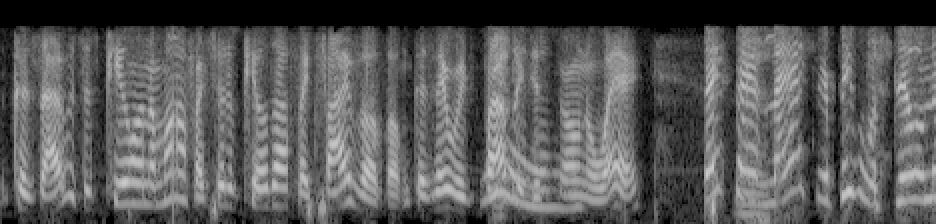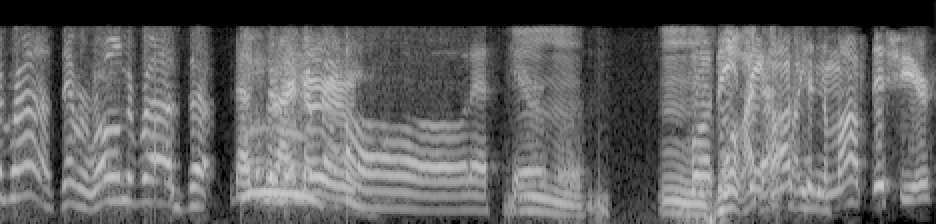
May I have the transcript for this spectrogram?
because I was just peeling them off. I should have peeled off like five of them because they were probably Yeah. just thrown away. They said last year people were stealing the rugs. They were rolling the rugs up. That's what I heard. Oh, that's terrible. Mm. Mm. Well, they, Well, I- they auctioned them off this year.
